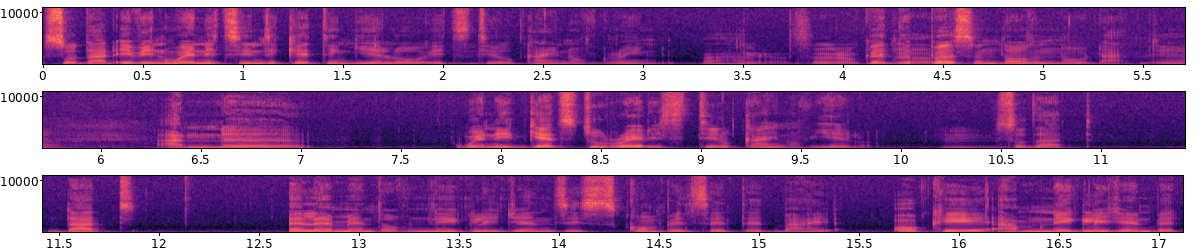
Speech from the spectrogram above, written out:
so that even when it's indicating yellow it's still kind of green Uh-huh. Yeah, so they don't but get the the person doesn't know that Yeah. and uh, when it gets to red it's still kind of yellow Mm. so that that element of negligence is compensated by okay i'm negligent but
